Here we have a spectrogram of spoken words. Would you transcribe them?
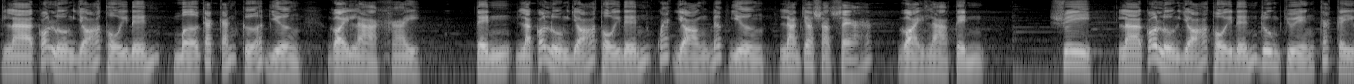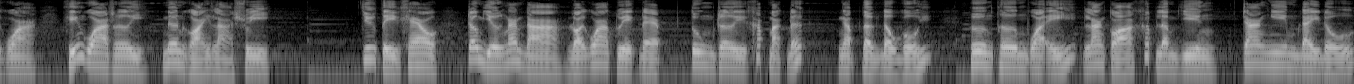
là có luồng gió thổi đến, mở các cánh cửa giường gọi là khai. Tịnh là có luồng gió thổi đến, quét dọn đất giường làm cho sạch sẽ, gọi là tịnh. Suy là có luồng gió thổi đến rung chuyển các cây hoa, khiến hoa rơi nên gọi là suy. Chư tỳ kheo, trong vườn Nan Đà, loại hoa tuyệt đẹp tung rơi khắp mặt đất, ngập tận đầu gối. Hương thơm hoa ý lan tỏa khắp lâm viên, trang nghiêm đầy đủ,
